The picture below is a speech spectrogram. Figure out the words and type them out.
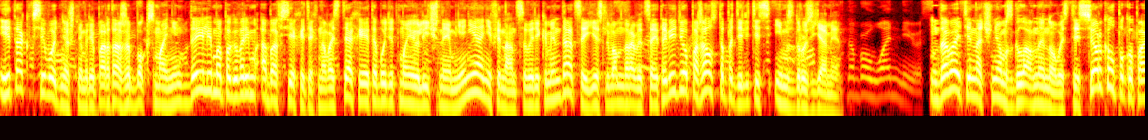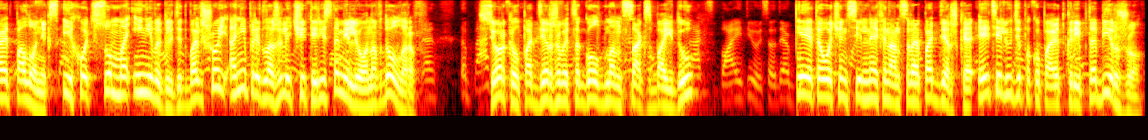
Итак, в сегодняшнем репортаже Box Mining Daily мы поговорим обо всех этих новостях, и это будет мое личное мнение, а не финансовые рекомендации. Если вам нравится это видео, пожалуйста, поделитесь им с друзьями. Давайте начнем с главной новости. Circle покупает Polonix, и хоть сумма и не выглядит большой, они предложили 400 миллионов долларов. Circle поддерживается Goldman Sachs Baidu, и это очень сильная финансовая поддержка. Эти люди покупают криптобиржу.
